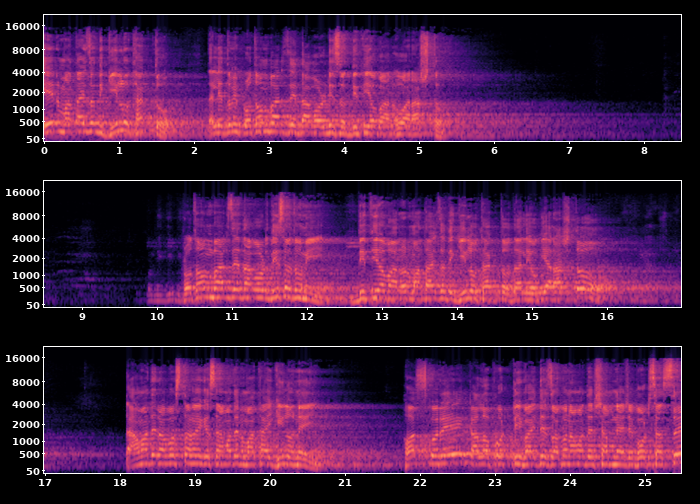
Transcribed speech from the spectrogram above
এর মাথায় যদি গিলু থাকতো, তাহলে তুমি প্রথমবার যে দাবর দিছ, দ্বিতীয়বার ও আর আসতো। প্রথমবার যে দাবর দিছো তুমি, দ্বিতীয়বার ওর মাথায় যদি গিলু থাকতো, তাহলে ও কি আর আসতো? তা আমাদের অবস্থা হয়ে গেছে, আমাদের মাথায় গিলো নেই। হজ করে কালো পট্টি বাইতে যখন আমাদের সামনে এসে ভোট চাচ্ছে,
